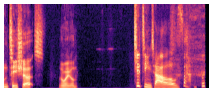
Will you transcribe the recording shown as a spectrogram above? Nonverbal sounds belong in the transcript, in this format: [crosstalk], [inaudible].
from t-shirts. Oh, hang on. Chitty towels. [laughs]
